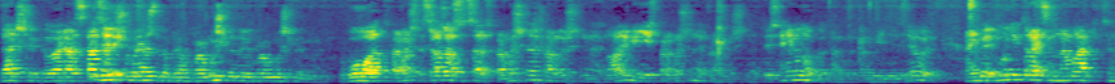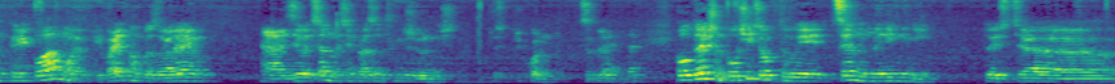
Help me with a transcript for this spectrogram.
дальше говорят, рассказывали, Следующий вариант, что это прям промышленную промышленную. Вот, промышленная, сразу ассоциация, промышленная, промышленная, но они есть промышленная, промышленная. То есть они много там в этом виде сделали. Они говорят, мы не тратим на маркетинг и рекламу, и поэтому позволяем а, сделать цену на 7% ниже рыночных. То есть прикольно цепляет, да? Call to action – получить оптовые цены на ремни. То есть э,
